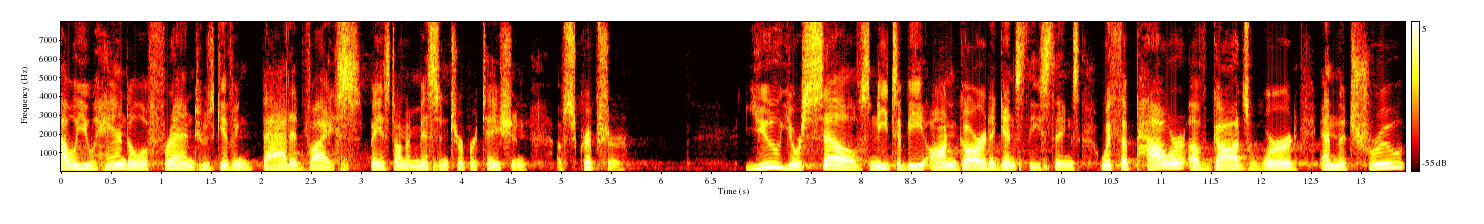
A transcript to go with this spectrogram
How will you handle a friend who's giving bad advice based on a misinterpretation of Scripture? You yourselves need to be on guard against these things with the power of God's Word and the true,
